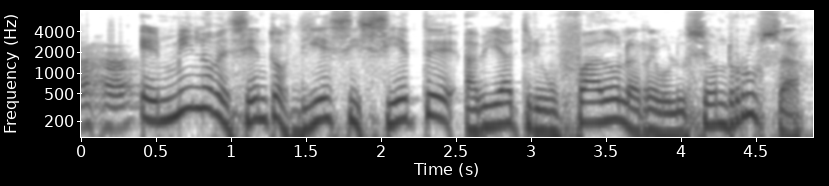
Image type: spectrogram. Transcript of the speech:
Ajá. En 1917 había triunfado la Revolución Rusa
